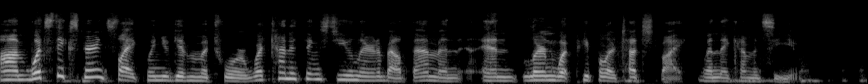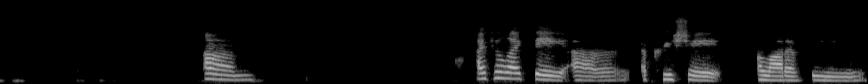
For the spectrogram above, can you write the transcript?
um, what's the experience like when you give them a tour what kind of things do you learn about them and and learn what people are touched by when they come and see you um, I feel like they uh, appreciate a lot of the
